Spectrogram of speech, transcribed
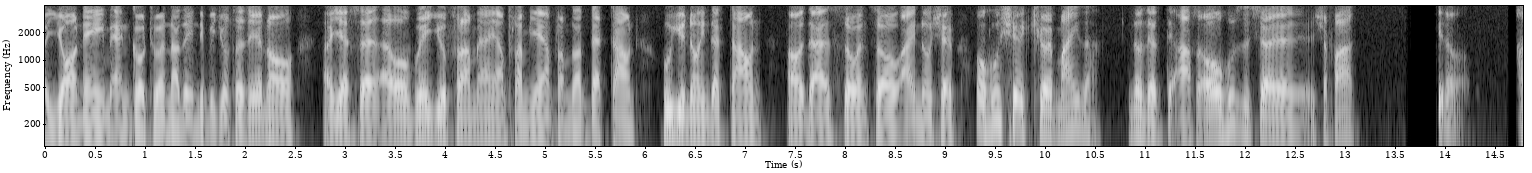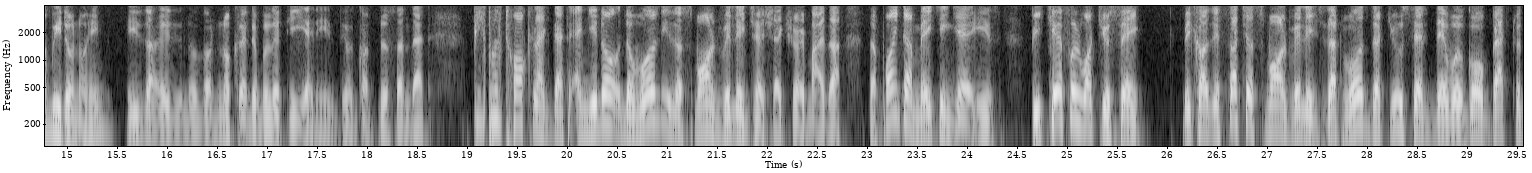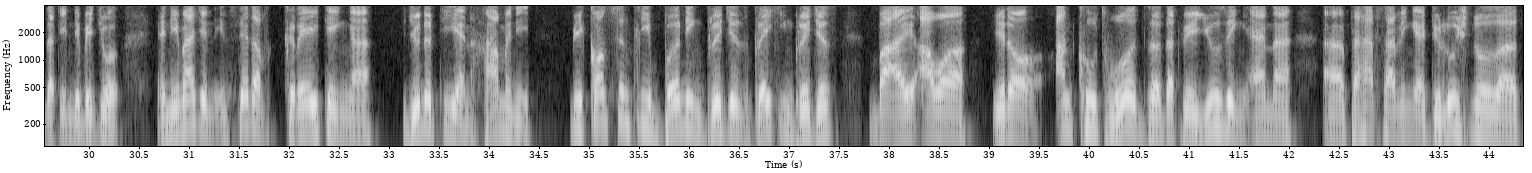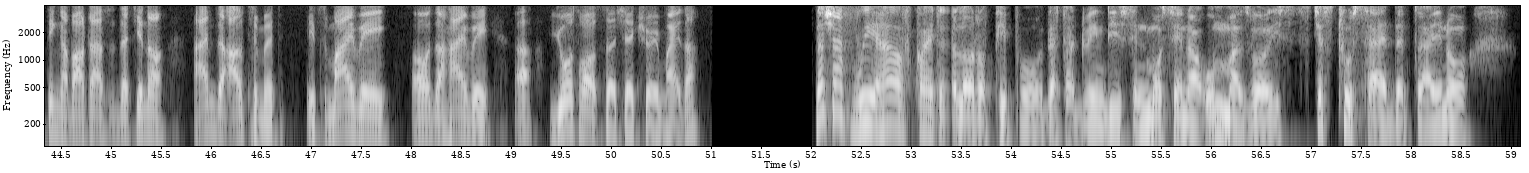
your name and go to another individual, say, you know, yes, oh, where you from? I'm from here. I'm from that town. Who you know in that town? Oh, that's so and so. I know Sheikh. Oh, who's Sheikh Maida? You know that after. Oh, who's the uh, Shafat? You know, uh, we don't know him. He's uh, you know, got no credibility and he's got this and that. People talk like that. And you know, the world is a small village, uh, Shoaib The, the point I'm making here is be careful what you say because it's such a small village that words that you said, they will go back to that individual. And imagine instead of creating uh, unity and harmony, we're constantly burning bridges, breaking bridges by our you know, uncouth words uh, that we're using and uh, uh, perhaps having a delusional uh, thing about us that, you know, I'm the ultimate. It's my way or the highway. Uh, your thoughts, uh, Sheikh Shoaib Maida? Nashaf, we have quite a lot of people that are doing this, and most in our ummah as well. It's just too sad that, you know,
